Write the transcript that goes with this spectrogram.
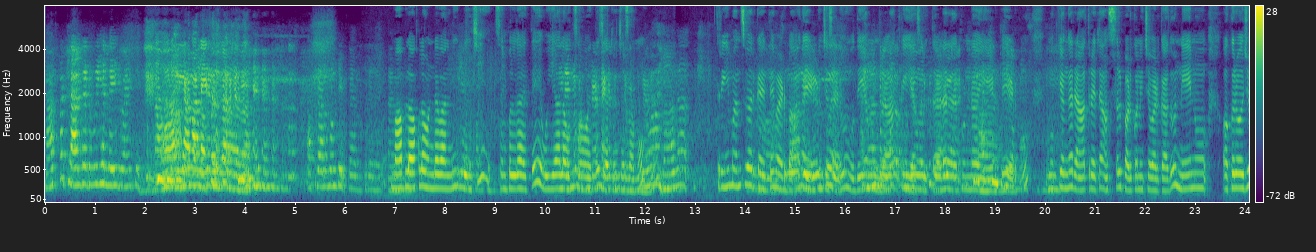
హాస్పిటల్ ఆల్రెడీ ఉయ్యలేదు అయితే మా బ్లాక్లో ఉండే వాళ్ళని పిలిచి సింపుల్గా అయితే ఉయ్యాల ఉత్సవం అయితే జరిపించేసాము. త్రీ మంత్స్ వరకు అయితే వాడు బాగా ఏడిపించేశాడు. ఉదయం రాత్రి అసలు తేడా లేకుండా ఏడిపి ఏడుపు. ముఖ్యంగా రాత్రి అయితే అస్సలు పడుకొనిచ్చేవాడు కాదు. నేను ఒకరోజు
